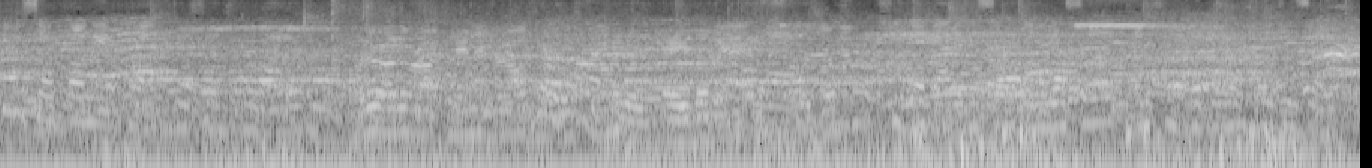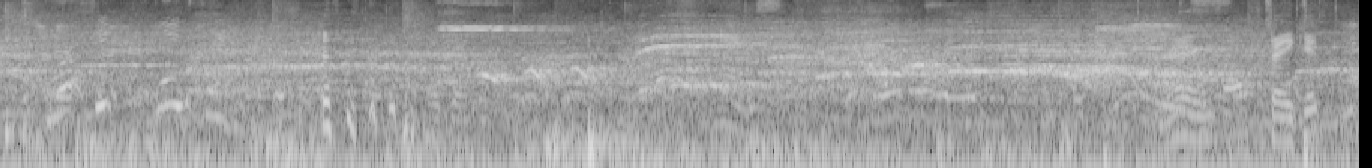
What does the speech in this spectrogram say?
She was so funny at practice yesterday. Are there other rock candy girls who are listening? Ava. She go back to something, miss it, and she look at her coach and say, "No, see, wait, wait." Nice. Hey, take it.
